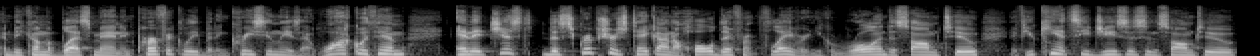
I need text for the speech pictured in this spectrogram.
and become a blessed man imperfectly, but increasingly as I walk with him. And it just, the scriptures take on a whole different flavor. And you can roll into Psalm 2. If you can't see Jesus in Psalm 2,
